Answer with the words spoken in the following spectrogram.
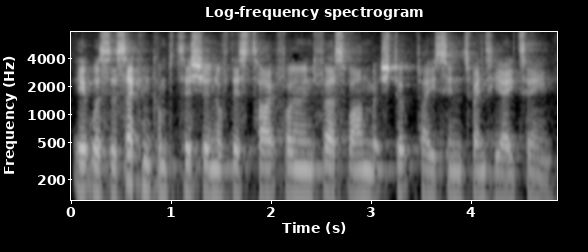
It was the second competition of this type following the first one, which took place in 2018.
